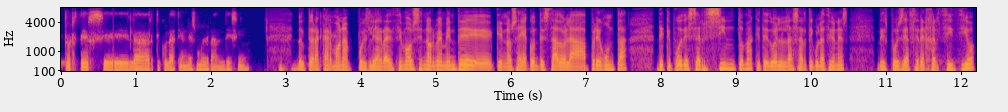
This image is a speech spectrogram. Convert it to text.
torcerse la articulación es muy grande, sí. Doctora Carmona, pues le agradecemos enormemente eh, que nos haya contestado la pregunta de que puede ser síntoma que te duelen las articulaciones después de hacer ejercicio.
